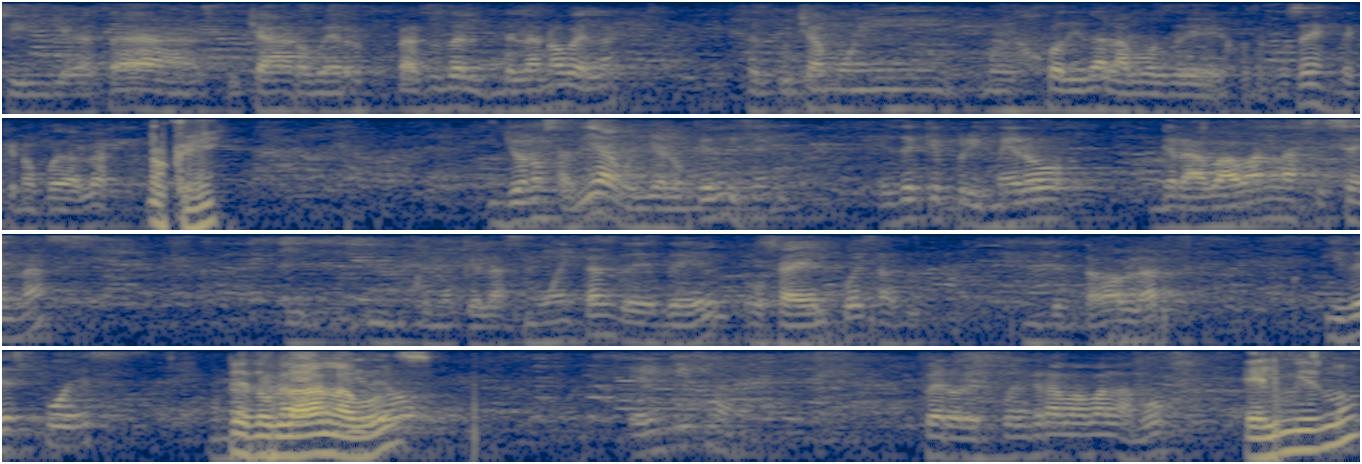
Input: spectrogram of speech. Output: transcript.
si llegaste a escuchar o ver pedazos de, de la novela, se escucha muy, muy jodida la voz de José José, de que no puede hablar. Ok. Yo no sabía, güey, y a lo que dicen es de que primero grababan las escenas y, y como que las muecas de, de él, o sea, él pues intentaba hablar y después... ¿Le doblaban la video, voz? Él mismo, pero después grababa la voz. ¿Él mismo?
